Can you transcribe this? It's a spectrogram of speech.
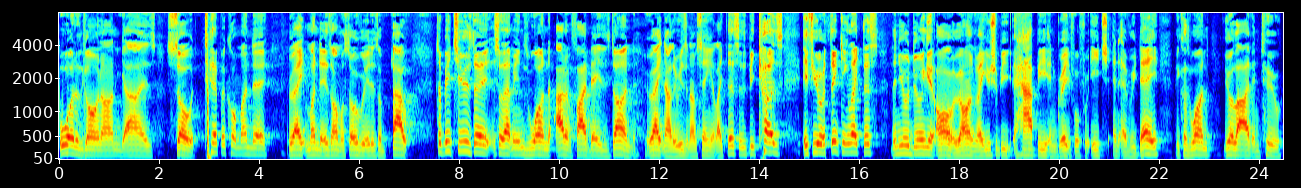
What is going on, guys? So, typical Monday, right? Monday is almost over. It is about to be Tuesday, so that means one out of five days done, right? Now, the reason I'm saying it like this is because if you're thinking like this, then you're doing it all wrong, right? You should be happy and grateful for each and every day because one, you're alive, and two,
